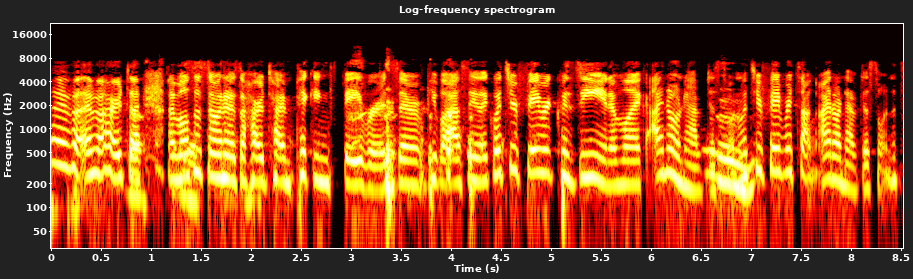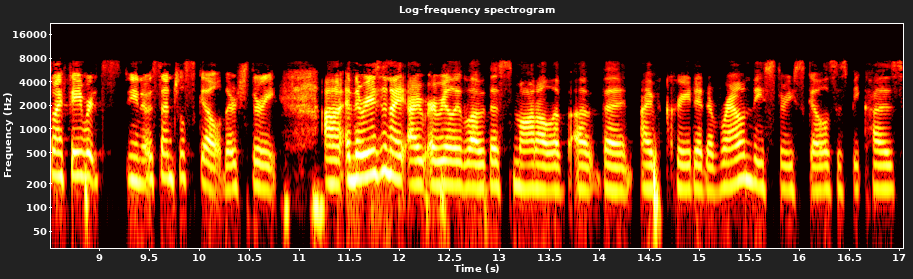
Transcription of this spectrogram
have, I, have, a hard time. I'm also someone who has a hard time picking favorites. There, people ask me like, "What's your favorite cuisine?" I'm like, "I don't have just one." What's your favorite song? I don't have just one. It's my favorite, you know, essential skill. There's three. Uh, and the reason I, I, really love this model of, of that I've created around these three skills is because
